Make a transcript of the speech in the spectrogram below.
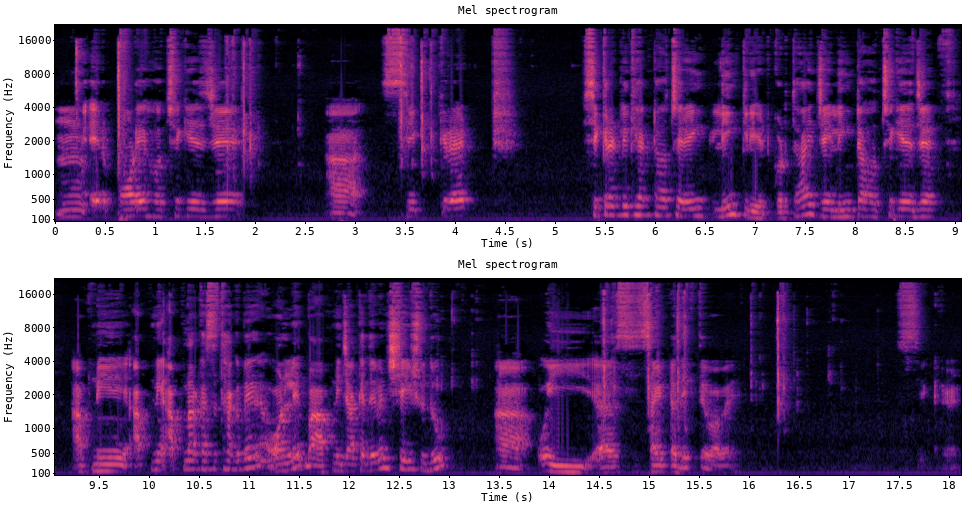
উম, এর পরে হচ্ছে গিয়ে যে সিক্রেট সিক্রেট লিখে একটা হচ্ছে লিঙ্ক ক্রিয়েট করতে হয়। যে লিঙ্কটা হচ্ছে গিয়ে যে আপনি আপনি আপনার কাছে থাকবে অনলি বা আপনি যাকে দেবেন সেই শুধু ওই সাইটটা দেখতে পাবে। সিক্রেট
